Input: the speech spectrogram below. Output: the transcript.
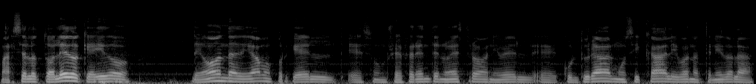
Marcelo Toledo, que ha ido de onda, digamos, porque él es un referente nuestro a nivel eh, cultural, musical, y bueno, ha tenido la,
